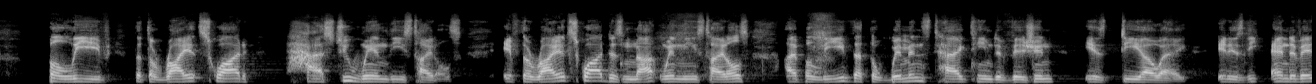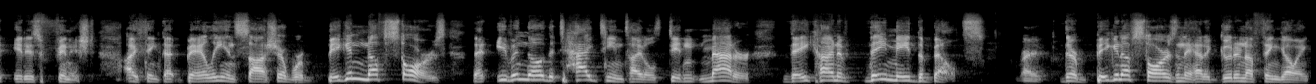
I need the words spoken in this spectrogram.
believe that the Riot Squad has to win these titles. If the Riot Squad does not win these titles, I believe that the women's tag team division is DOA. It is the end of it. It is finished. I think that Bayley and Sasha were big enough stars that even though the tag team titles didn't matter, they kind of they made the belts Right. they're big enough stars and they had a good enough thing going.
